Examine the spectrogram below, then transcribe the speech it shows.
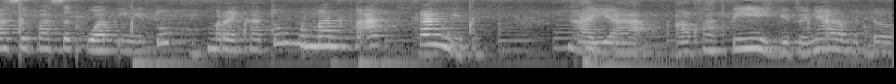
fase-fase kuat ini tuh mereka tuh memanfaatkan gitu. Kayak Al Fatih gitunya. Ah, betul.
